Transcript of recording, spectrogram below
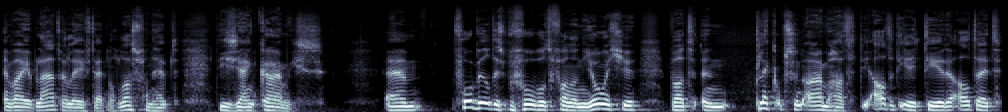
en waar je op latere leeftijd nog last van hebt, die zijn karmisch. Um, voorbeeld is bijvoorbeeld van een jongetje wat een plek op zijn arm had die altijd irriteerde, altijd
